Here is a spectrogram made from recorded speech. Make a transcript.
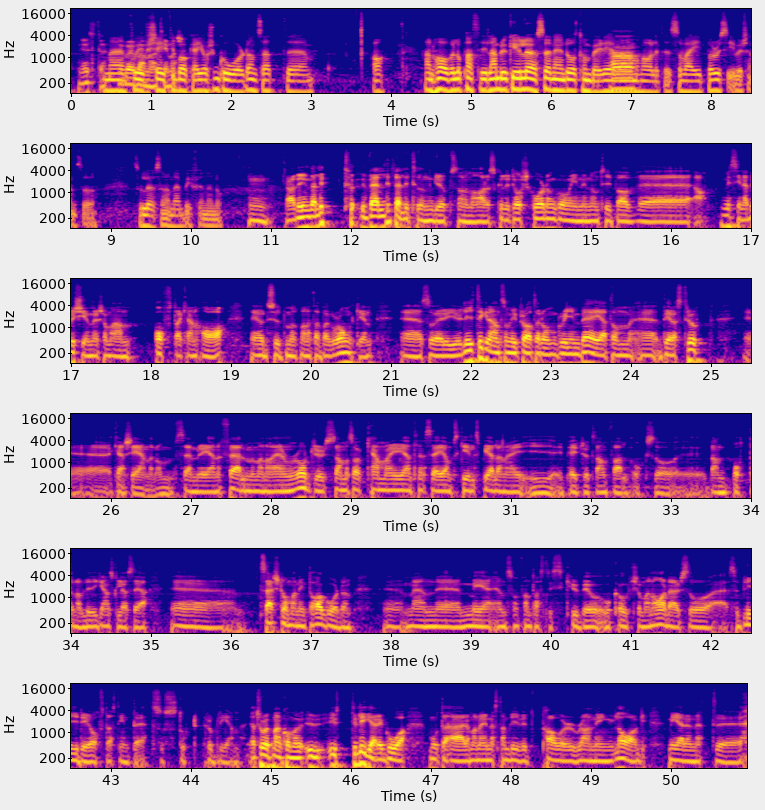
Just det. Men får i och för sig tillbaka Josh Gordon så att eh, ja, han har väl att passa till. Han brukar ju lösa det ändå Tom Brady. Ja. Även om han har lite svajigt på receiversen så, så löser han den biffen ändå. Mm. Ja, det är en väldigt, väldigt, väldigt tunn grupp som de har. Skulle Josh Gordon gå in i någon typ av, eh, ja, med sina bekymmer som han ofta kan ha eh, och dessutom att man har tappat Gronken eh, så är det ju lite grann som vi pratade om Green Bay att de, eh, deras trupp Eh, kanske är en av de sämre i NFL, men man har Aaron Rodgers. Samma sak kan man ju egentligen säga om skillspelarna i, i Patriots anfall, också eh, bland botten av ligan skulle jag säga. Eh, särskilt om man inte har Gordon. Eh, men eh, med en sån fantastisk QB och coach som man har där så, eh, så blir det oftast inte ett så stort problem. Jag tror att man kommer ytterligare gå mot det här, man har ju nästan blivit power running lag mer än ett eh,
